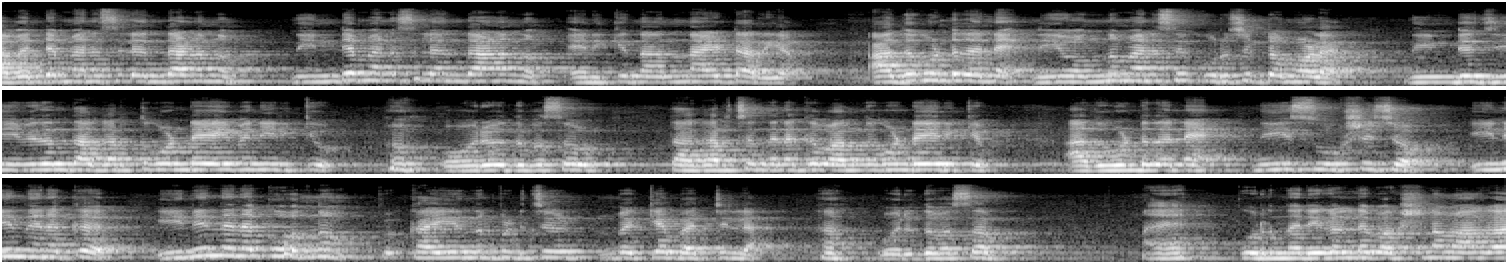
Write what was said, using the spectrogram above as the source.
അവന്റെ മനസ്സിൽ എന്താണെന്നും നിന്റെ മനസ്സിൽ എന്താണെന്നും എനിക്ക് നന്നായിട്ട് അറിയാം അതുകൊണ്ട് തന്നെ നീ ഒന്ന് മനസ്സിൽ കുറിച്ചിട്ടോ മോളെ? നിന്റെ ജീവിതം തകർത്തുകൊണ്ടേ ഇവനിരിക്കൂ ഇരിക്കും. ഓരോ ദിവസവും തകർച്ച നിനക്ക് വന്നുകൊണ്ടേയിരിക്കും. അതുകൊണ്ട് തന്നെ നീ സൂക്ഷിച്ചോ. ഇനി നിനക്ക് ഇനി നിനക്ക് ഒന്നും കയ്യിൽ നിന്ന് പിടിച്ച് വെക്കാൻ പറ്റില്ല. ഒരു ദിവസം കുറുനരികളുടെ ഭക്ഷണമാകാ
